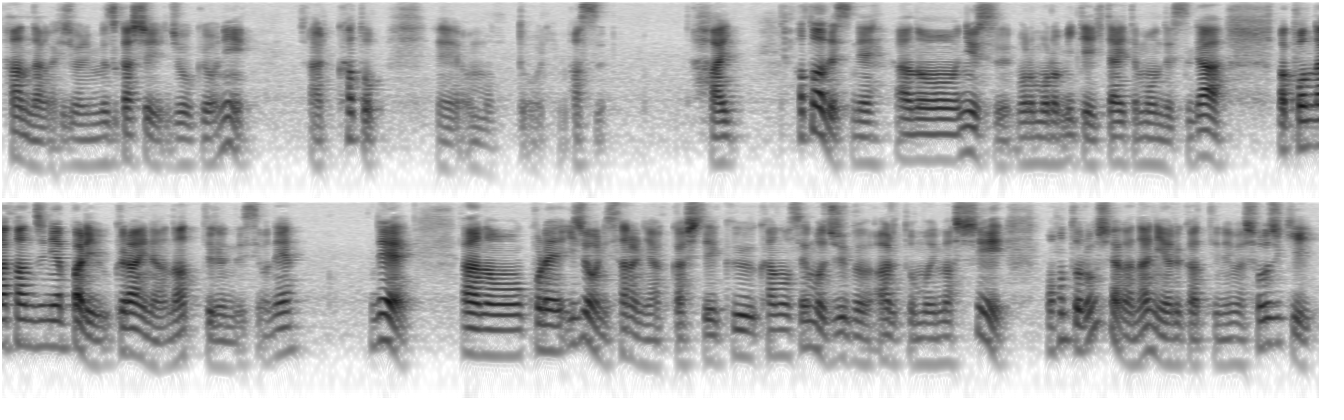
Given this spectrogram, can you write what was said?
判断が非常に難しい状況にあるかと思っております。はいあとはですねあのニュースもろもろ見ていきたいと思うんですが、まあ、こんな感じにやっぱりウクライナはなってるんですよね。であのこれ以上にさらに悪化していく可能性も十分あると思いますし本当ロシアが何やるかっていうのは正直、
